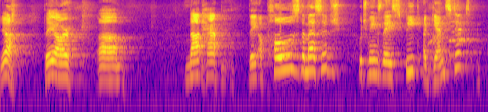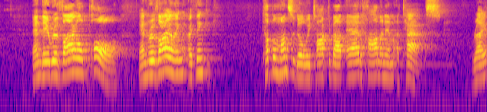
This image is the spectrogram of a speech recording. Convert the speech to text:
Yeah, they are um, not happy. They oppose the message, which means they speak against it, and they revile Paul. And reviling, I think a couple months ago we talked about ad hominem attacks, right?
